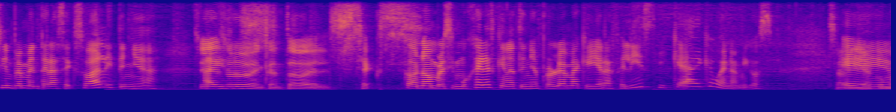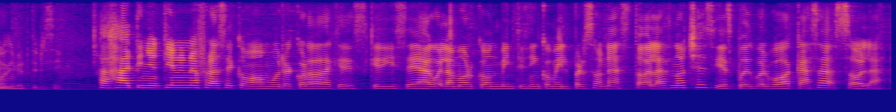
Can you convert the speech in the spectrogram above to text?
simplemente era sexual y tenía Sí, ahí solo le encantaba el sex. con hombres y mujeres, que no tenía problema, que ella era feliz y que, ay, qué bueno, amigos. Sabía eh, cómo divertirse. Ajá, tiene, tiene una frase como muy recordada que, es, que dice, hago el amor con 25 mil personas todas las noches y después vuelvo a casa sola.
